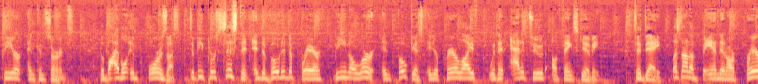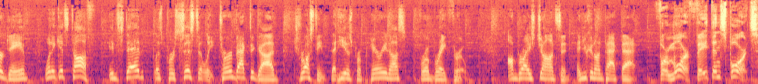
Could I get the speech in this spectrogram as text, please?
fear, and concerns. The Bible implores us to be persistent and devoted to prayer, being alert and focused in your prayer life with an attitude of thanksgiving. Today, let's not abandon our prayer game when it gets tough. Instead, let's persistently turn back to God, trusting that He is preparing us for a breakthrough. I'm Bryce Johnson, and you can unpack that. For more faith and sports,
